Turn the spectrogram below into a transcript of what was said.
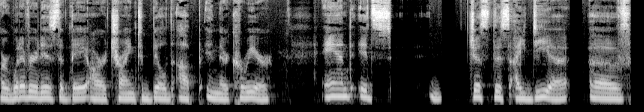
or whatever it is that they are trying to build up in their career. And it's just this idea of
